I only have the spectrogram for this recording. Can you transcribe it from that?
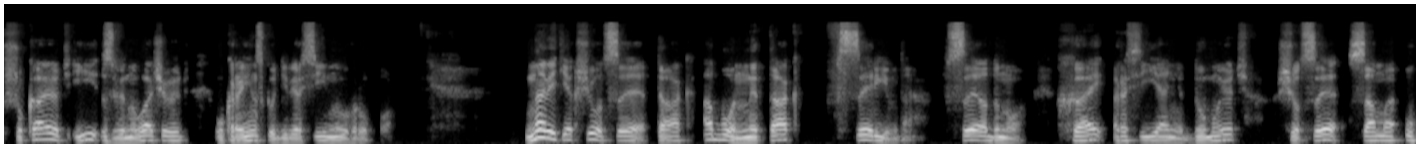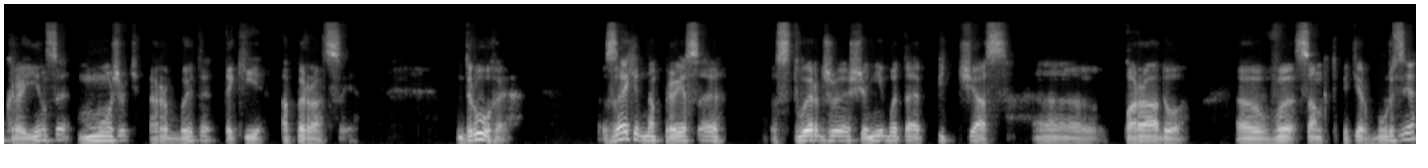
шукають і звинувачують українську диверсійну групу. Навіть якщо це так або не так, все рівно, все одно Хай росіяни думають, що це саме українці можуть робити такі операції. Друге, західна преса стверджує, що нібито під час е, параду е, в Санкт-Петербурзі,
